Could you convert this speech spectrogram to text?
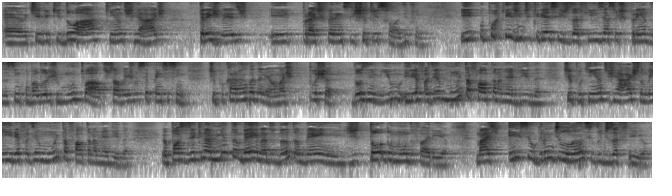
é, eu tive que doar 500 reais três vezes e para diferentes instituições, enfim. E o porquê a gente cria esses desafios e essas prendas, assim, com valores muito altos? Talvez você pense assim, tipo, caramba, Daniel, mas, poxa, 12 mil iria fazer muita falta na minha vida. Tipo, 500 reais também iria fazer muita falta na minha vida. Eu posso dizer que na minha também, na do Dan também, de todo mundo faria. Mas esse é o grande lance do desafio.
